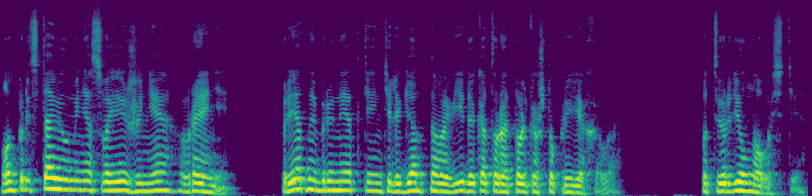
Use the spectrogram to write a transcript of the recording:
Он представил меня своей жене в Ренни, приятной брюнетке интеллигентного вида, которая только что приехала. Подтвердил новости.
